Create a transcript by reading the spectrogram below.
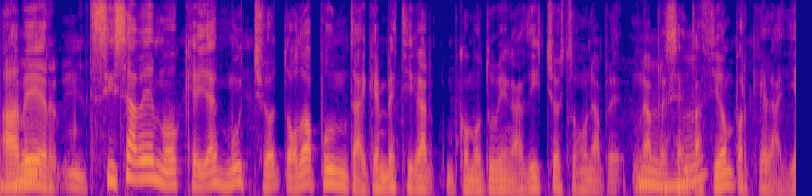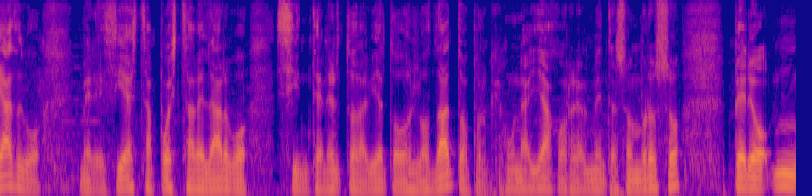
A ver, sí sabemos que ya es mucho, todo apunta, hay que investigar, como tú bien has dicho, esto es una, pre- una presentación porque el hallazgo merecía esta puesta de largo sin tener todavía todos los datos, porque es un hallazgo realmente asombroso, pero mm,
